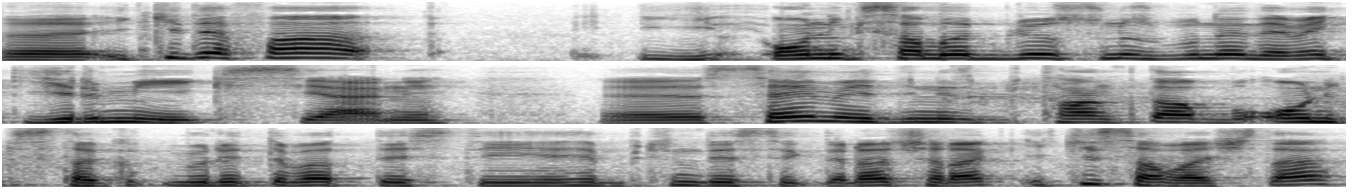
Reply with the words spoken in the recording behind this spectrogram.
E, iki defa 10x alabiliyorsunuz. Bu ne demek? 20x yani. E, sevmediğiniz bir tankta bu 10x takıp mürettebat desteği bütün destekleri açarak iki savaşta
